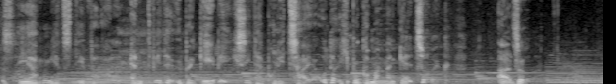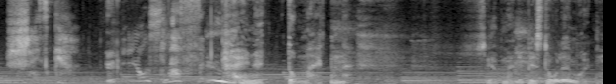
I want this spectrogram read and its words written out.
Sie haben jetzt die Wahl. Entweder übergebe ich Sie der Polizei oder ich bekomme mein Geld zurück. Also, Scheißkerl. Loslassen. keine Dummheiten. Sie haben eine Pistole im Rücken.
